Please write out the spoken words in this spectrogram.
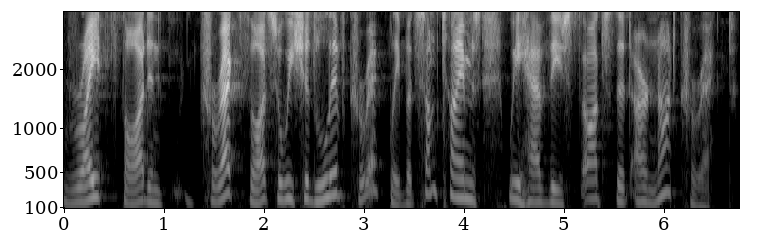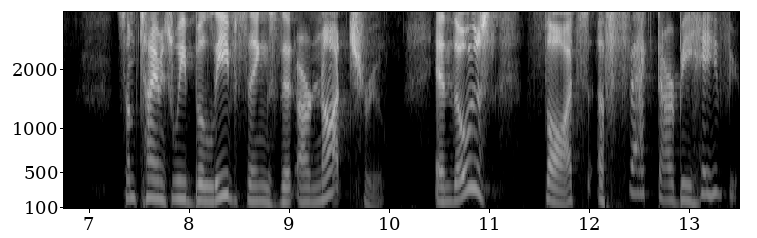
right thought and correct thought, so we should live correctly. But sometimes we have these thoughts that are not correct. Sometimes we believe things that are not true. And those thoughts affect our behavior.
